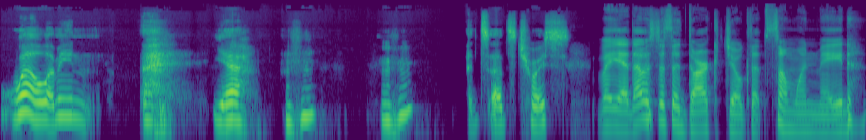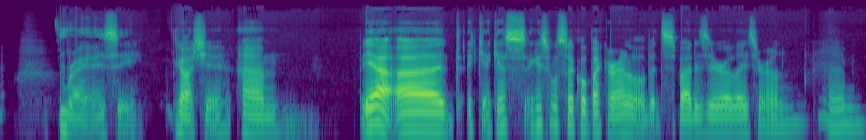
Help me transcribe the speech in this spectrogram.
well, I mean, yeah. Mhm. Mhm. That's that's choice. But yeah, that was just a dark joke that someone made. Right, I see. Gotcha. Um, yeah. Uh, I I guess I guess we'll circle back around a little bit to Spider Zero later on. Um,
